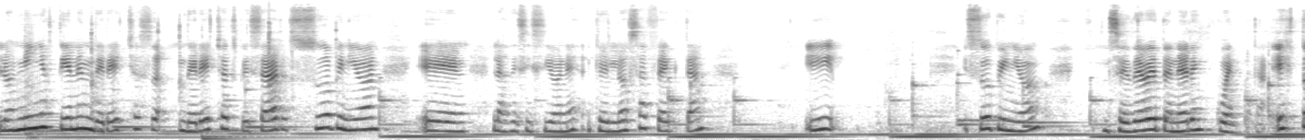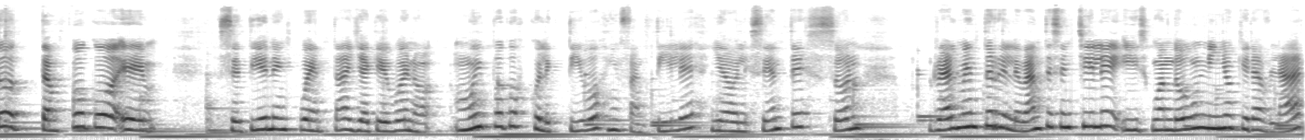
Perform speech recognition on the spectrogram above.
Los niños tienen derecho a expresar su opinión en las decisiones que los afectan y su opinión se debe tener en cuenta. Esto tampoco eh, se tiene en cuenta ya que, bueno, muy pocos colectivos infantiles y adolescentes son realmente relevantes en Chile y cuando un niño quiere hablar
